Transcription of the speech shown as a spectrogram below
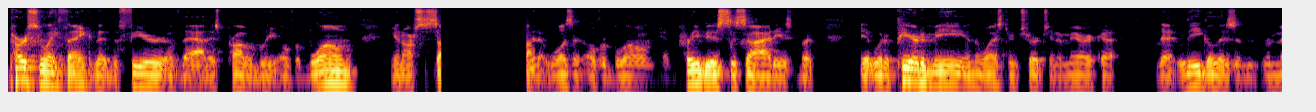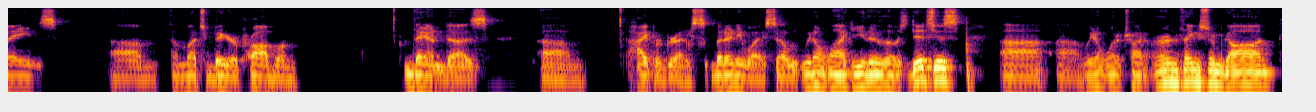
personally think that the fear of that is probably overblown in our society. That it wasn't overblown in previous societies, but it would appear to me in the Western Church in America that legalism remains um, a much bigger problem than does um, hyper grace. But anyway, so we don't like either of those ditches. Uh, uh, we don't want to try to earn things from God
